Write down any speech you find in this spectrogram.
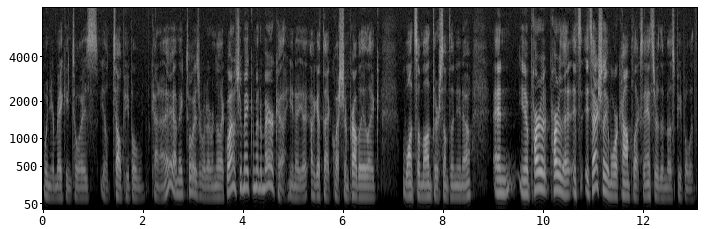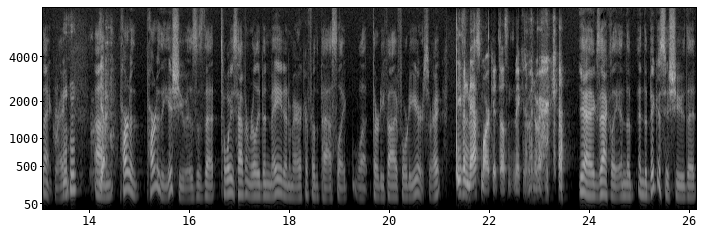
when you're making toys, you'll tell people kind of, hey, I make toys or whatever. And they're like, why don't you make them in America? You know, I get that question probably like once a month or something, you know? And, you know, part of, part of that, it's, it's actually a more complex answer than most people would think, right? Mm-hmm. Um, Yeah. Part of part of the issue is is that toys haven't really been made in America for the past like what 35, 40 years, right? Even mass market doesn't make it in America. Yeah, exactly. And the and the biggest issue that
